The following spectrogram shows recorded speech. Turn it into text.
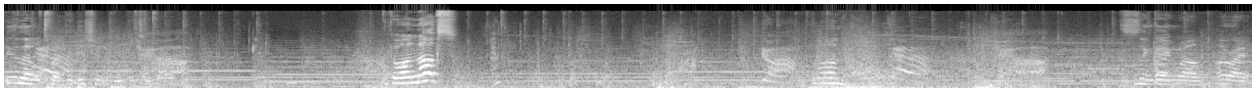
These are level 20, these shouldn't be too bad. Come on, Noct! Come on. This isn't going well. Alright.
